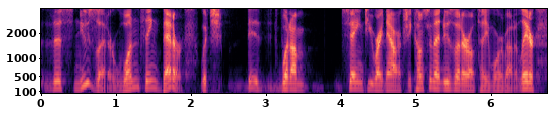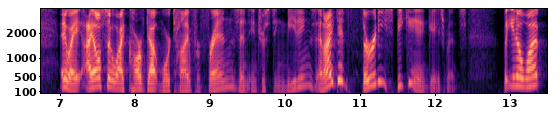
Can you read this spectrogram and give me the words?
this newsletter, One Thing Better, which uh, what I'm saying to you right now actually comes from that newsletter. I'll tell you more about it later. Anyway, I also I carved out more time for friends and interesting meetings, and I did 30 speaking engagements. But you know what?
